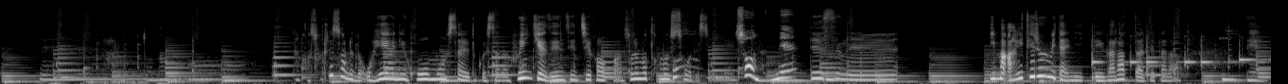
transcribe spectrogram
うんへなーるほどな。なんかそれぞれのお部屋に訪問したりとかしたら雰囲気が全然違うからそれも楽しそうですよね。そうだね。ですね今空いてるみたいに言ってガラッと開けたらねうん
